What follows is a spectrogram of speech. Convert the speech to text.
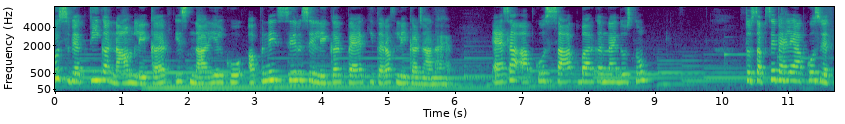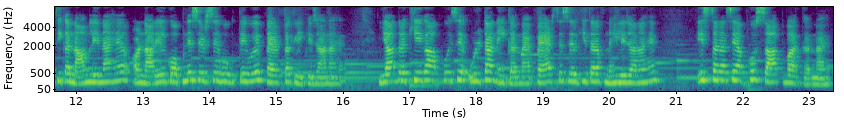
उस व्यक्ति का नाम लेकर इस नारियल को अपने सिर से लेकर पैर की तरफ़ लेकर जाना है। ऐसा आपको सात बार करना है दोस्तों। तो सबसे पहले आपको उस व्यक्ति का नाम लेना है और नारियल को अपने सिर से होते हुए पैर तक लेके जाना है। याद रखिएगा, आपको इसे उल्टा नहीं करना है, पैर से सिर की तरफ़ नहीं ले जाना है। इस तरह से आपको सात बार करना है।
